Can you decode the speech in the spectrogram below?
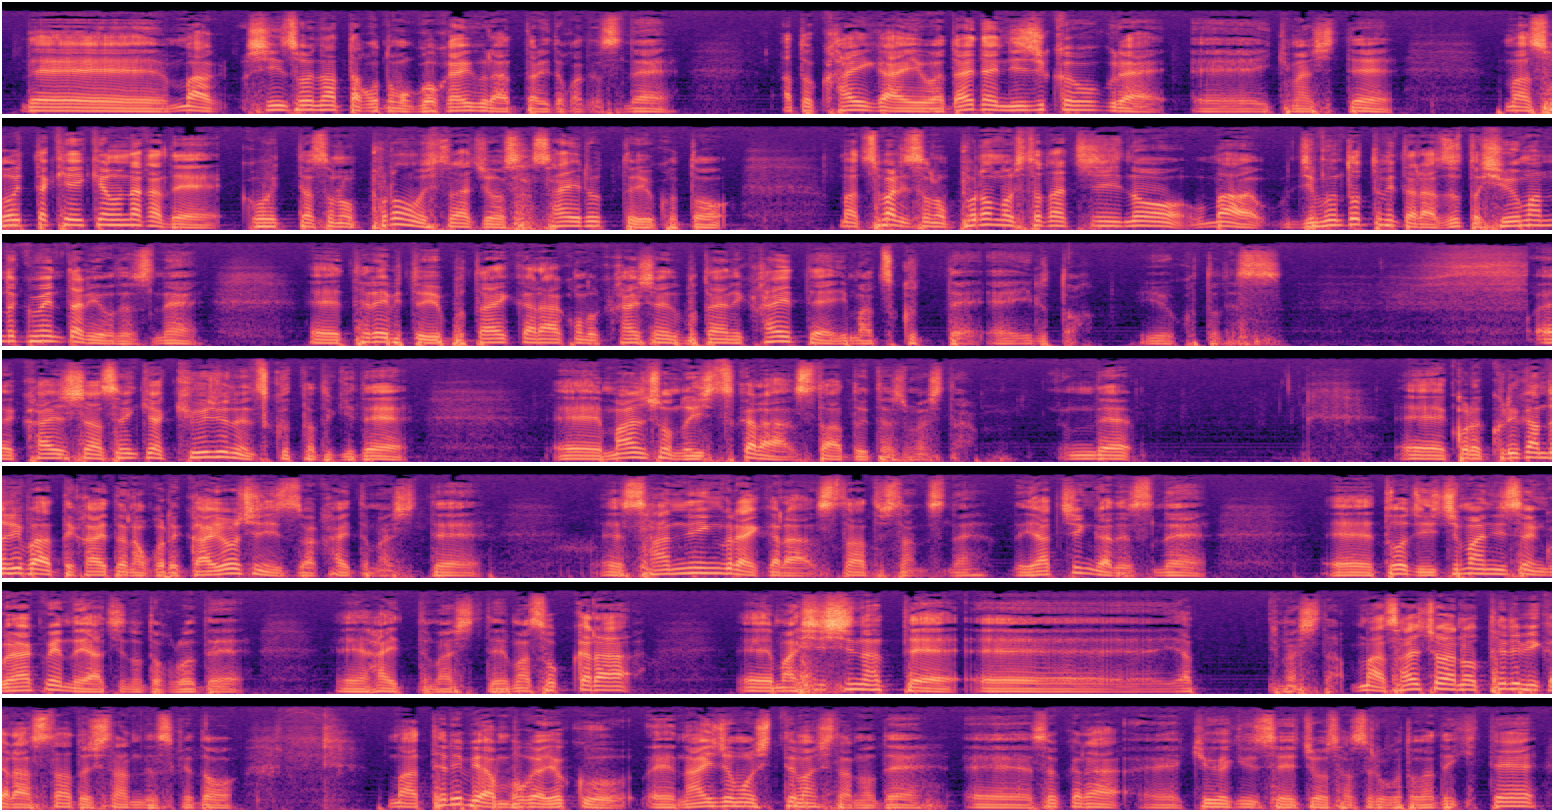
でまあ真相になったことも5回ぐらいあったりとかですねあと海外は大体20カ国ぐらい、えー、行きまして、まあ、そういった経験の中でこういったそのプロの人たちを支えるということ、まあ、つまりそのプロの人たちの、まあ、自分にとってみたらずっとヒューマンドキュメンタリーをですね、えー、テレビという舞台からこの会社の舞台に変えて今作っているということです。会社1990年作った時で、えー、マンションの一室からスタートいたしました。で、えー、これクリカンドリバーって書いたのはこれ画用紙に実は書いてまして、えー、3人ぐらいからスタートしたんですね。で家賃がですね、えー、当時1万2500円の家賃のところで、えー、入ってまして、まあ、そこから、えーまあ、必死になって、えー、やってました、まあ、最初はあのテレビからスタートしたんですけどまあ、テレビは僕はよく、えー、内情も知ってましたので、えー、それから、えー、急激に成長させることができて、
